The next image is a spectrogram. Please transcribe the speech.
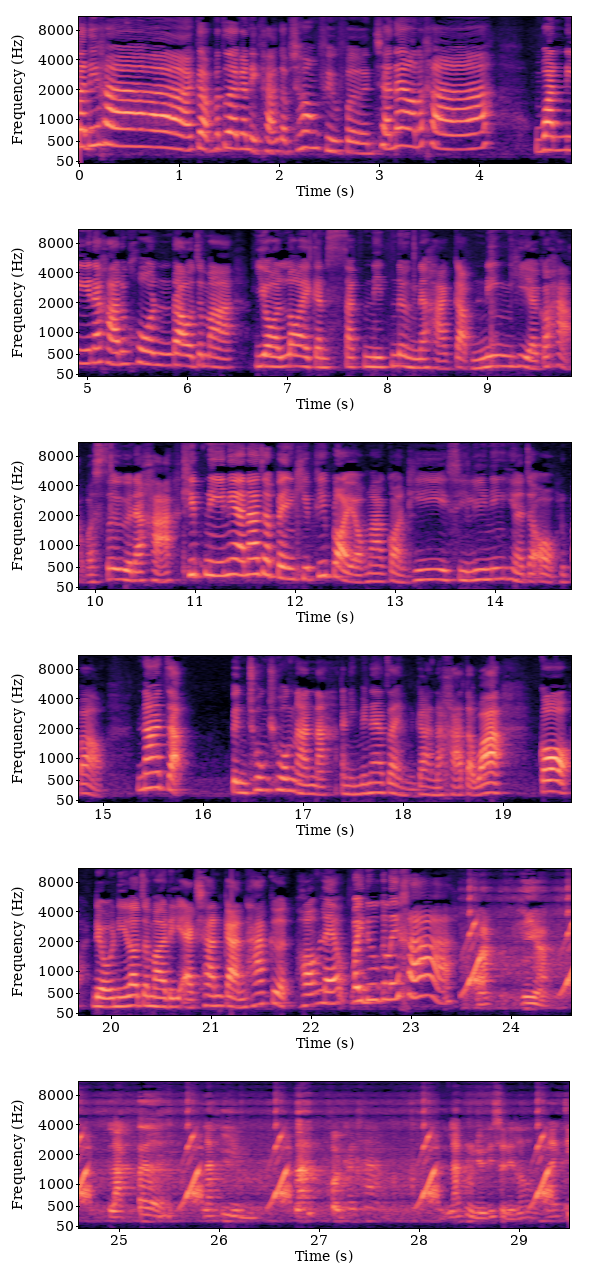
วัสดีค่ะ กลับมาเจอกันอีกครั้งกับช่อง f i l f e r n Channel นะคะ วันนี้นะคะทุกคนเราจะมาย้อนรอยกันสักนิดหนึ่งนะคะ กับนิ่งเฮียก็หาว่าซื่อนะคะ คลิปนี้เนี่ยน่าจะเป็นคลิปที่ปล่อยออกมาก่อนที่ซีรีส์นิ่งเฮียจะออกหรือเปล่า น่าจะเป็นช่วงช่วงๆนั้นนะ อันนี้ไม่แน่ใจเหมือนกันนะคะ แต่ว่าก็เดี๋ยววันนี้เราจะมารีแอคชั่นกัน ถ้าเกิดพร้อมแล้วไปดูกันเลยค่ะ รักเฮียรักเตอร์รักอิมรักคนข้าง รักหนูนิวที่สุดในโลกๆรักจ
